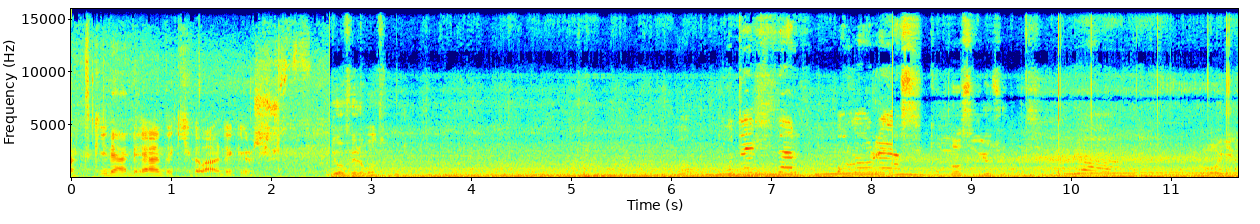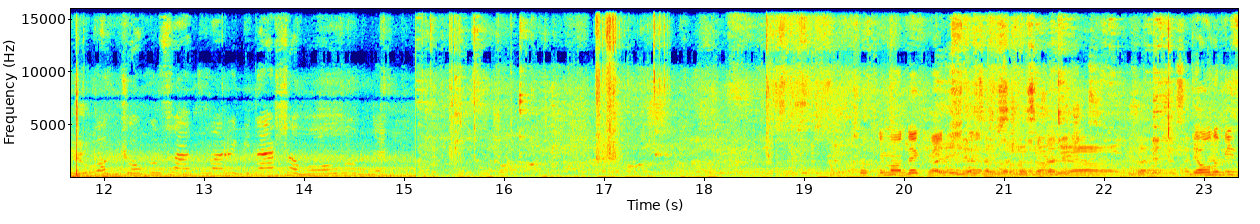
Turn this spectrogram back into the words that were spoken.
artık ilerleyen dakikalarda görüşürüz. Gidiyor feribot. Bu, bu delikler onu oraya sıkıyor. Nasıl götürmüş? Ya, O gidiyor. Bak çok uzaklara giderse boğulur de. Limon dökmeyin işte. Güzel ya. Güzel edeceğiz. Ya onu biz.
